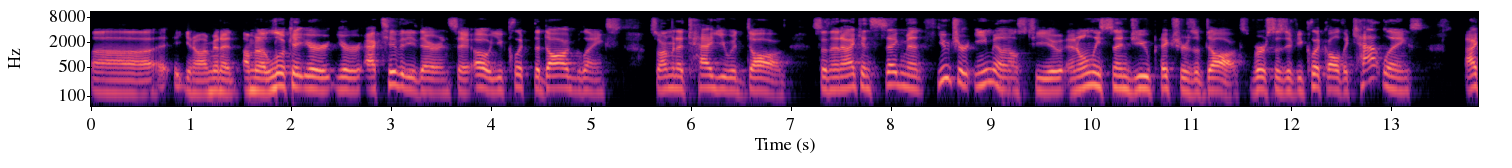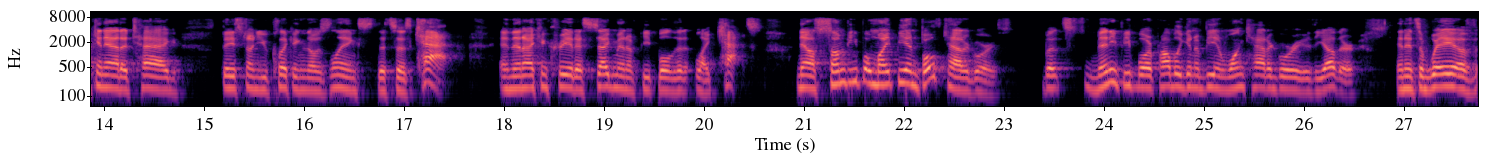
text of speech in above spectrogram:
Uh, you know, I'm going to I'm going to look at your your activity there and say, oh, you clicked the dog links, so I'm going to tag you with dog. So then I can segment future emails to you and only send you pictures of dogs. Versus if you click all the cat links, I can add a tag based on you clicking those links that says cat, and then I can create a segment of people that like cats. Now, some people might be in both categories but many people are probably going to be in one category or the other. And it's a way of,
